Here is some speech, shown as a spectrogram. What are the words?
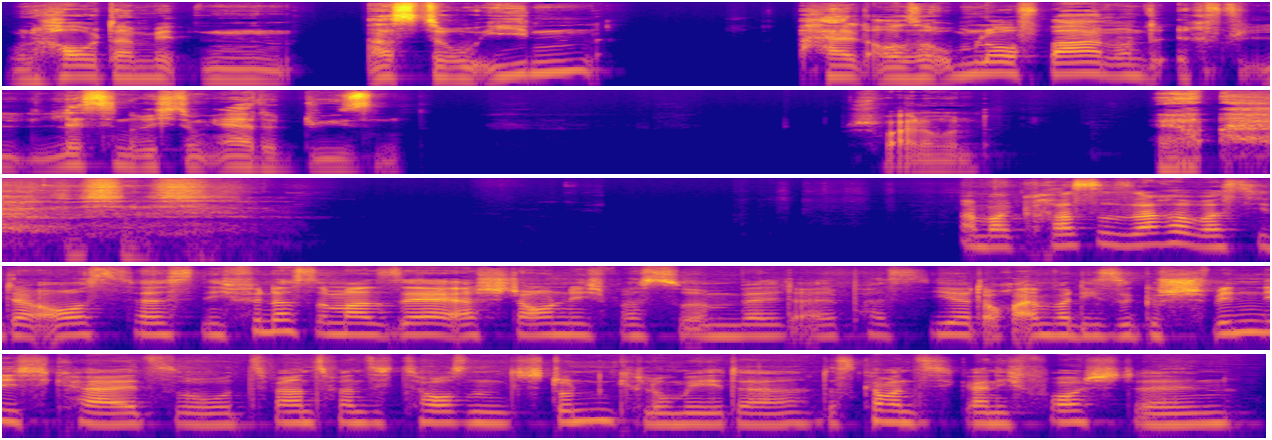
und haut damit einen Asteroiden halt außer Umlaufbahn und lässt ihn Richtung Erde düsen. Schweinehund. Ja, das ist das. Aber krasse Sache, was die da austesten. Ich finde das immer sehr erstaunlich, was so im Weltall passiert. Auch einfach diese Geschwindigkeit, so 22.000 Stundenkilometer. Das kann man sich gar nicht vorstellen.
